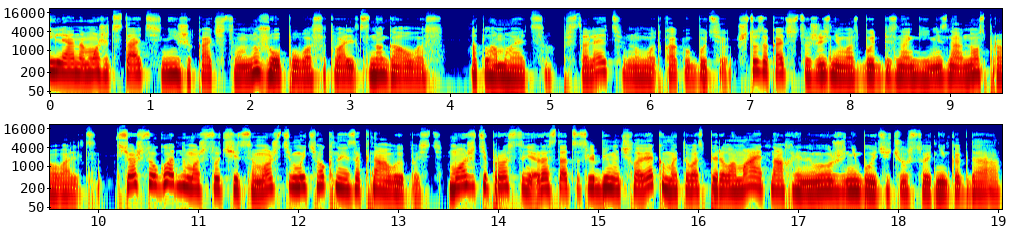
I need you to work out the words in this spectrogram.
Или она может стать ниже качеством. Ну, жопа у вас отвалится, нога у вас отломается. Представляете? Ну вот, как вы будете... Что за качество жизни у вас будет без ноги? Не знаю, нос провалится. Все что угодно может случиться. Можете мыть окна из окна выпасть. Можете просто расстаться с любимым человеком, это вас переломает нахрен, и вы уже не будете чувствовать никогда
